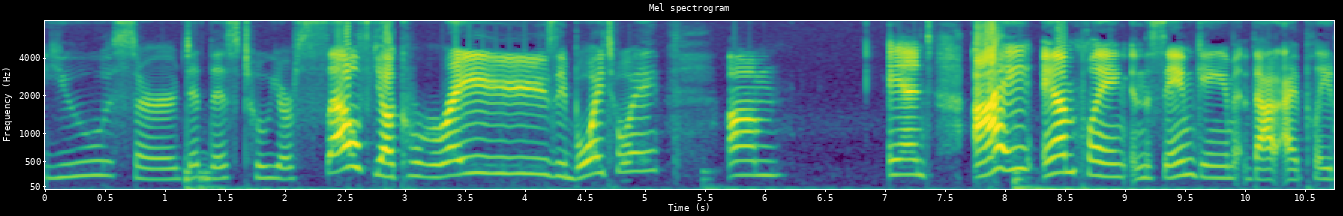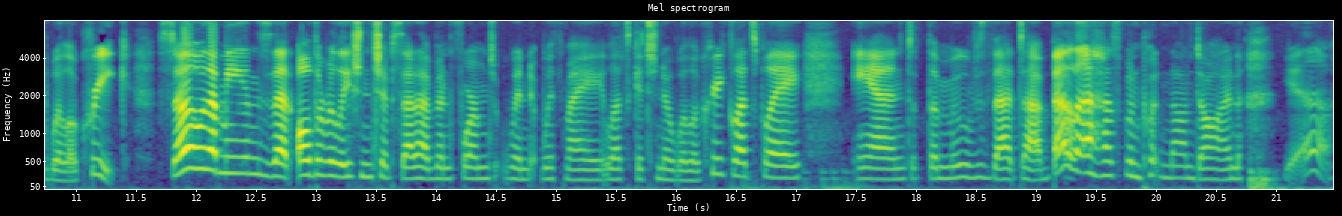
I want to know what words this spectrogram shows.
you, sir, did this to yourself, you crazy boy toy. Um, and I am playing in the same game that I played Willow Creek. So that means that all the relationships that have been formed when, with my Let's Get to Know Willow Creek Let's Play and the moves that uh, Bella has been putting on Don, yeah,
